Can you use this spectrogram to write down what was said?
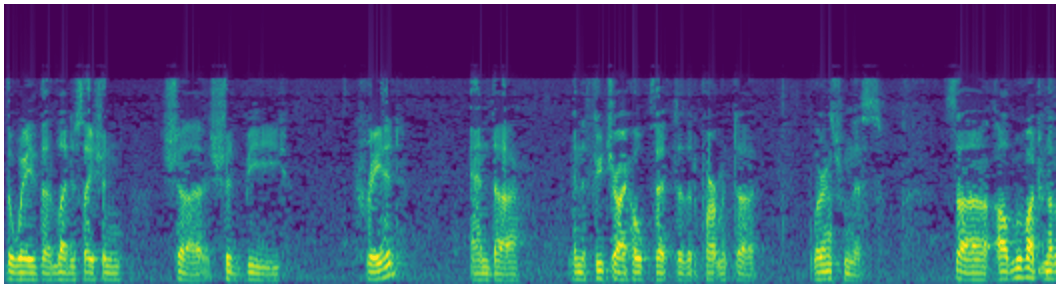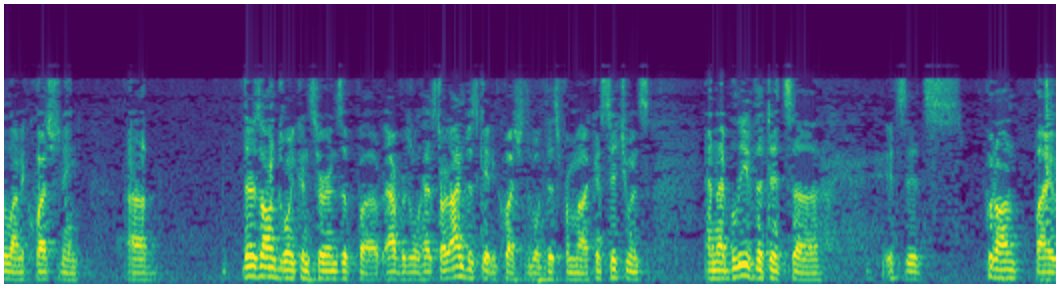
the way the legislation sh- should be created. And uh, in the future, I hope that uh, the department uh, learns from this. So I'll move on to another line of questioning. Uh, There's ongoing concerns about Aboriginal Head Start. I'm just getting questions about this from uh, constituents. And I believe that it's, uh, it's, it's put on by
